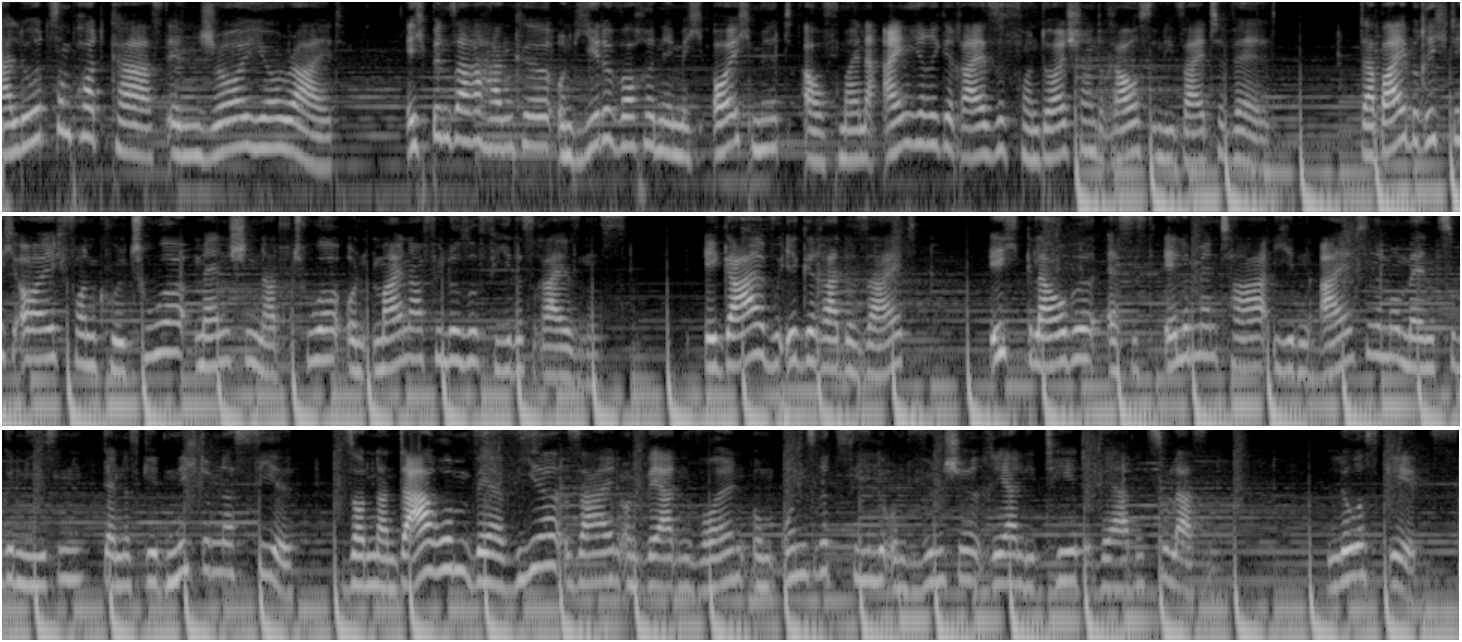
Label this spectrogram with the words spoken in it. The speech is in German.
Hallo zum Podcast Enjoy Your Ride. Ich bin Sarah Hanke und jede Woche nehme ich euch mit auf meine einjährige Reise von Deutschland raus in die weite Welt. Dabei berichte ich euch von Kultur, Menschen, Natur und meiner Philosophie des Reisens. Egal, wo ihr gerade seid, ich glaube, es ist elementar, jeden einzelnen Moment zu genießen, denn es geht nicht um das Ziel, sondern darum, wer wir sein und werden wollen, um unsere Ziele und Wünsche Realität werden zu lassen. Los geht's!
